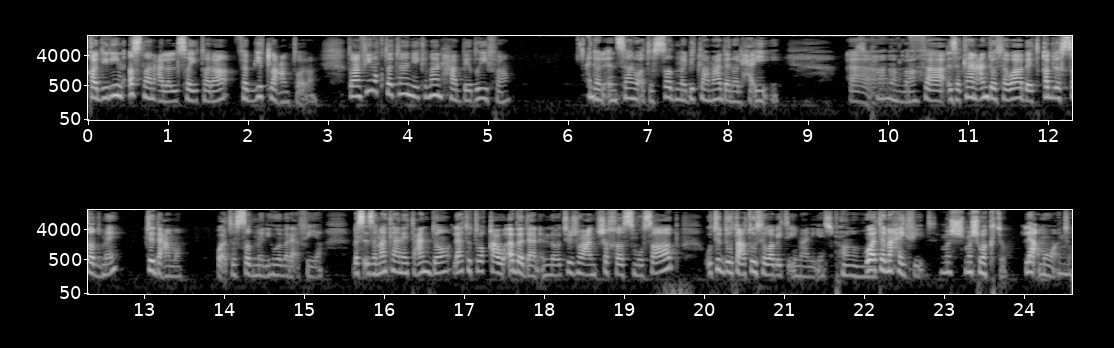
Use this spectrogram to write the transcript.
قادرين أصلا على السيطرة فبيطلع عن طورهم. طبعا في نقطة تانية كمان حابة أضيفها إنه الإنسان وقت الصدمة بيطلع معدنه الحقيقي. آه، سبحان الله. فإذا كان عنده ثوابت قبل الصدمة بتدعمه وقت الصدمة اللي هو مرق فيها. بس إذا ما كانت عنده لا تتوقعوا ابدا إنه تجوا عند شخص مصاب وتبدوا تعطوه ثوابت إيمانية. سبحان الله. وقتها ما حيفيد. مش مش وقته. لا مو وقته.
